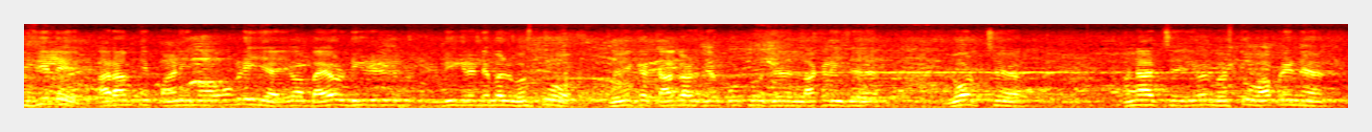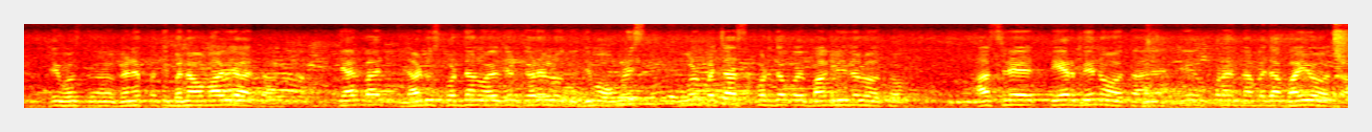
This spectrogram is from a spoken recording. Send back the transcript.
ઇઝીલી આરામથી પાણીમાં ઓગળી જાય એવા બાયોડિગ્રેડેબલ ડિગ્રેડેબલ વસ્તુઓ, જેવી કે કાગળ છે પૂઠું છે, લાકડી છે, લોટ છે, અનાજ છે, એવી વસ્તુ વાપરીને એ ગણપતિ બનાવવામાં આવ્યા હતા. ત્યારબાદ લાડુ સ્પર્ધાનું આયોજન કરેલું હતું, જેમાં ઓગણીસ, ઓગણપચાસ સ્પર્ધકોએ ભાગ લીધેલો હતો. આશરે તેર બહેનો હતા અને એ ઉપરાંતના બધા ભાઈઓ હતા.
